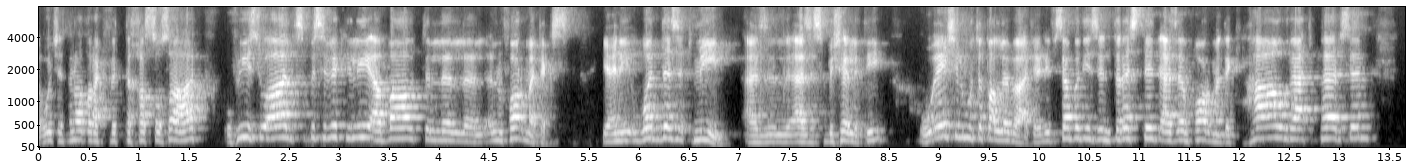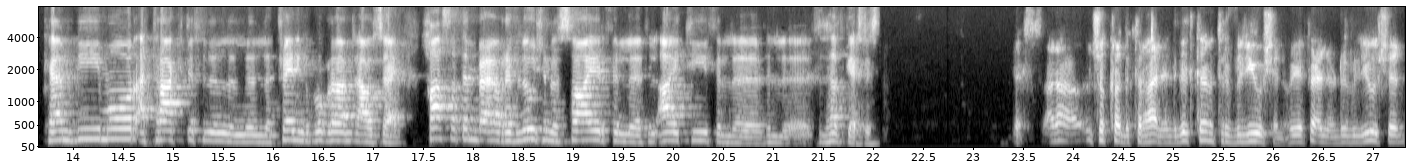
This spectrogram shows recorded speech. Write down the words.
وجهة نظرك في التخصصات وفي سؤال specifically about ال informatics يعني it mean as a, as a specialty وإيش المتطلبات؟ يعني if somebody is interested as informatic how that person can be more attractive لل training programs outside خاصة بعد ال revolution اللي صاير في ال في ال IT في ال في ال في ال health care system yes أنا شكرا دكتور هاني. أنت قلت كلمة revolution وهي فعلا revolution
